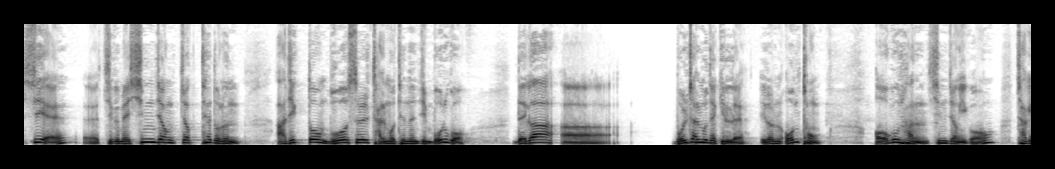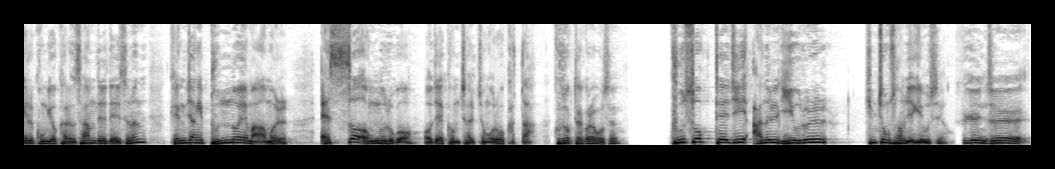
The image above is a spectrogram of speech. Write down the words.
씨의 에, 지금의 심정적 태도는 아직도 무엇을 잘못했는지 모르고 내가 아, 뭘 잘못했길래 이런 온통 억울한 심정이고 자기를 공격하는 사람들에 대해서는 굉장히 분노의 마음을 애써 억누르고 어제 검찰청으로 갔다. 구속될 거라고 보세요? 구속되지 않을 이유를 김총수 한번 얘기해 보세요. 그게 이제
